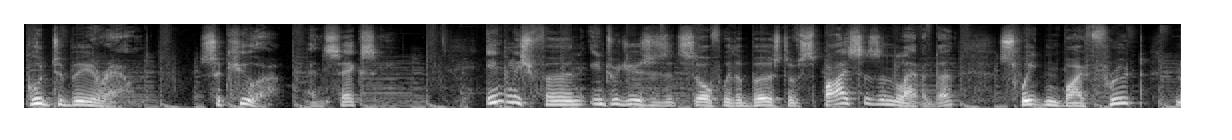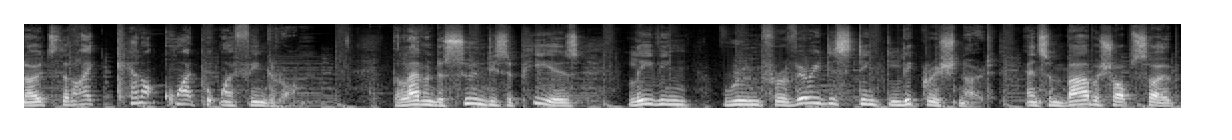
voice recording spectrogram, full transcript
good to be around, secure and sexy. English Fern introduces itself with a burst of spices and lavender, sweetened by fruit notes that I cannot quite put my finger on. The lavender soon disappears, leaving room for a very distinct licorice note and some barbershop soap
